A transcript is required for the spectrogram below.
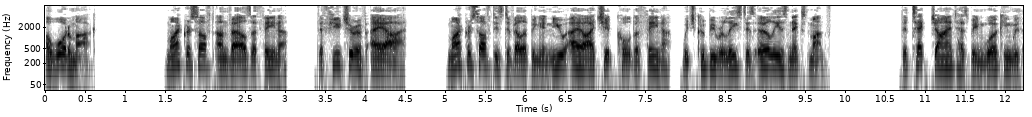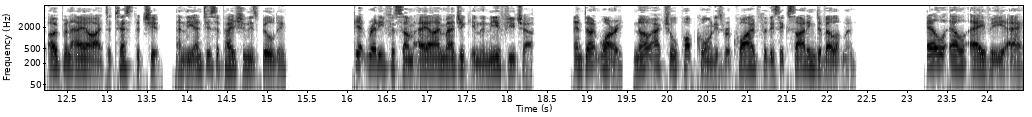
a watermark. Microsoft unveils Athena, the future of AI. Microsoft is developing a new AI chip called Athena, which could be released as early as next month. The tech giant has been working with OpenAI to test the chip, and the anticipation is building. Get ready for some AI magic in the near future. And don't worry, no actual popcorn is required for this exciting development. LLAVA.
